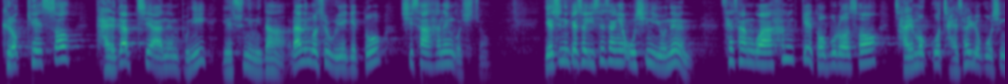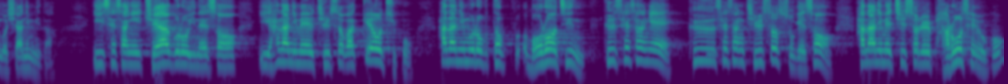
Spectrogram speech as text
그렇게 썩 달갑지 않은 분이 예수님이다라는 것을 우리에게 또 시사하는 것이죠. 예수님께서 이 세상에 오신 이유는 세상과 함께 더불어서 잘 먹고 잘 살려고 오신 것이 아닙니다. 이 세상이 죄악으로 인해서 이 하나님의 질서가 깨어지고 하나님으로부터 멀어진 그 세상의 그 세상 질서 속에서 하나님의 질서를 바로 세우고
